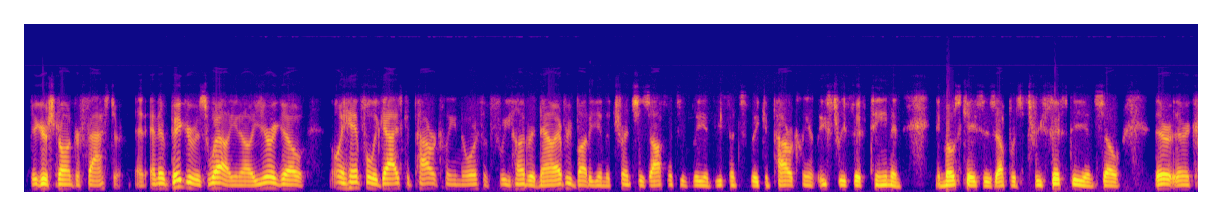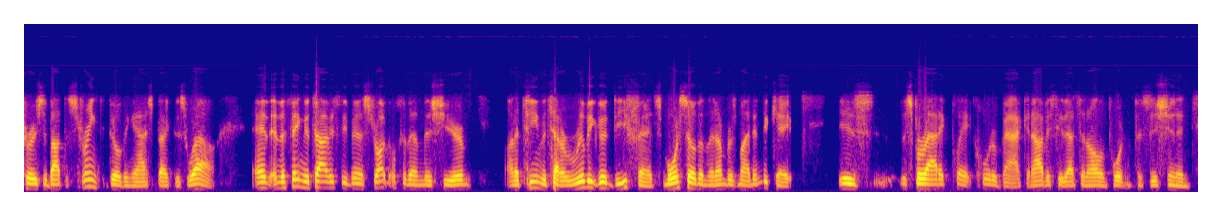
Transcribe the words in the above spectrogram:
bigger, stronger, faster. And, and they're bigger as well. You know, a year ago, only a handful of guys could power clean north of 300. Now everybody in the trenches, offensively and defensively, can power clean at least 315, and in most cases upwards of 350. And so they're they're encouraged about the strength building aspect as well. And and the thing that's obviously been a struggle for them this year on a team that's had a really good defense, more so than the numbers might indicate, is the sporadic play at quarterback, and obviously that's an all-important position. And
